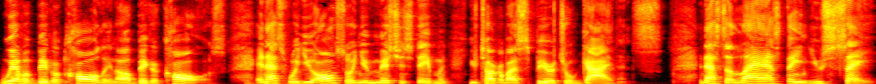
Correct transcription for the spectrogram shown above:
we have a bigger calling or a bigger cause. And that's where you also, in your mission statement, you talk about spiritual guidance. And that's the last thing you say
